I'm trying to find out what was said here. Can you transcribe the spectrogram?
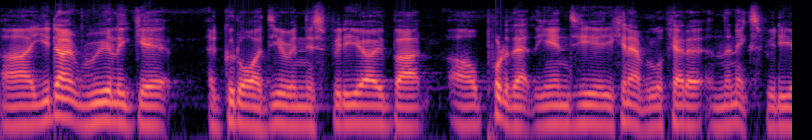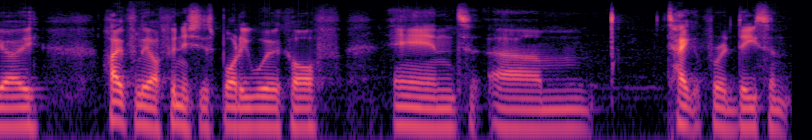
Uh, you don't really get a good idea in this video, but I'll put it at the end here. You can have a look at it in the next video. Hopefully, I'll finish this bodywork off and um, take it for a decent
